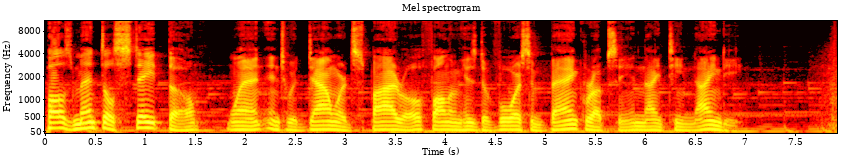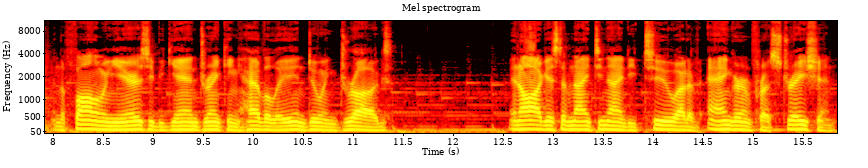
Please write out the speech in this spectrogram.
Paul's mental state, though, went into a downward spiral following his divorce and bankruptcy in 1990. In the following years, he began drinking heavily and doing drugs, in August of 1992, out of anger and frustration,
